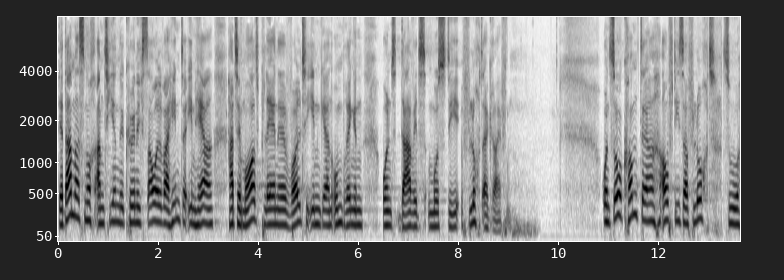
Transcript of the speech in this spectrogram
Der damals noch amtierende König Saul war hinter ihm her, hatte Mordpläne, wollte ihn gern umbringen und David muss die Flucht ergreifen. Und so kommt er auf dieser Flucht zu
